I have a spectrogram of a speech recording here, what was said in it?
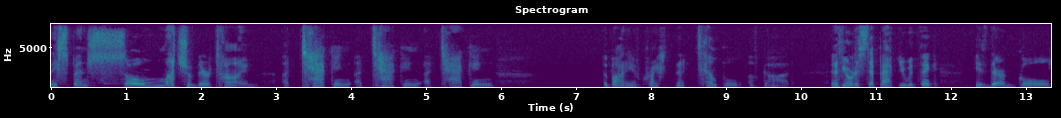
they spend so much of their time attacking, attacking, attacking the body of Christ, the temple of God. And if you were to step back, you would think, is there a goal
